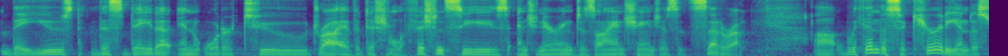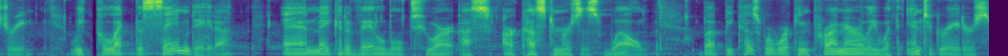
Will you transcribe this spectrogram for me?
they used this data in order to drive additional efficiencies, engineering design changes, etc. Uh, within the security industry, we collect the same data and make it available to our, us, our customers as well. But because we're working primarily with integrators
